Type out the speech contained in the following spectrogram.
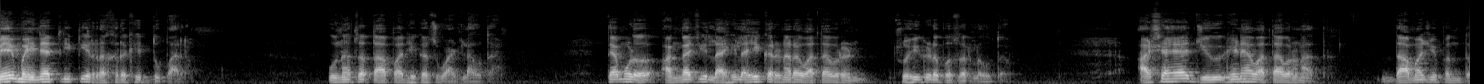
मे महिन्यातली ती रखरखीत दुपार. उन्हाचा ताप अधिकच वाढला होता. त्यामुळं अंगाची लाहीलाही करणारं वातावरण चोहीकडं पसरलं होतं. अशा या जीवघेण्या वातावरणात दामाजी पंत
